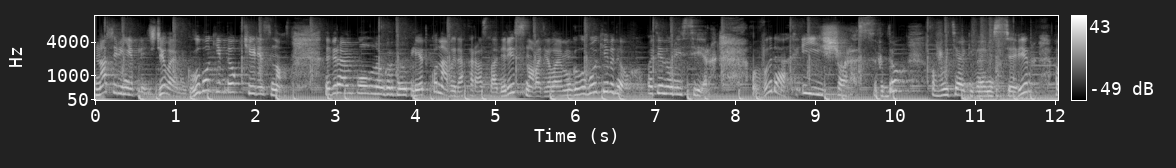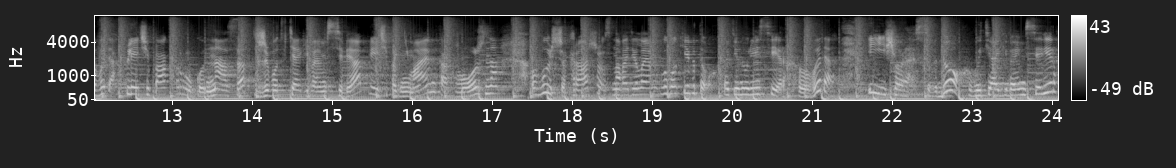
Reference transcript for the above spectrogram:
на ширине плеч. Делаем глубокий вдох через нос. Набираем полную грудную клетку. На выдох расслабились. Снова делаем глубокий вдох. Потянулись вверх. Выдох. И еще раз. Вдох. Вытягиваемся вверх. Выдох. Плечи по кругу. Назад. Живот втягиваем в себя. Плечи поднимаем как можно выше. Хорошо. Снова делаем глубокий вдох. Потянулись вверх. Выдох. И еще раз. Вдох. Вытягиваемся вверх.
